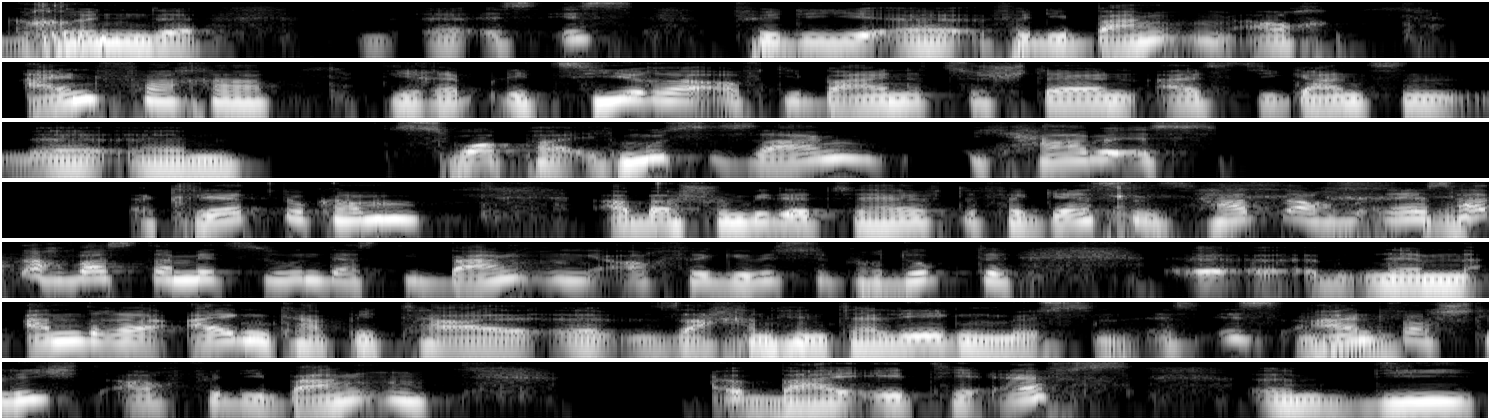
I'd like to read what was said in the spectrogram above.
Gründe. Äh, es ist für die, äh, für die Banken auch einfacher, die Replizierer auf die Beine zu stellen, als die ganzen äh, ähm, Swapper. Ich muss sagen, ich habe es erklärt bekommen, aber schon wieder zur Hälfte vergessen. Es hat auch, es hat auch was damit zu tun, dass die Banken auch für gewisse Produkte äh, andere Eigenkapitalsachen äh, hinterlegen müssen. Es ist mhm. einfach schlicht auch für die Banken äh, bei ETFs, äh, die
